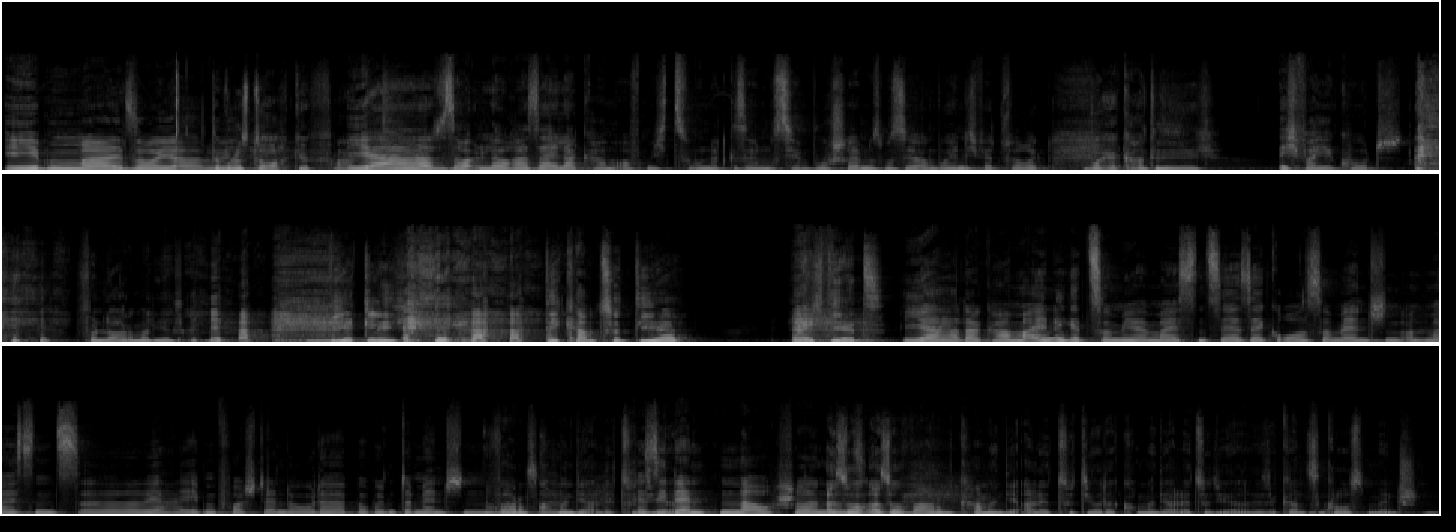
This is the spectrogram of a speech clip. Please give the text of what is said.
eben mal so, ja. Da wurdest du auch gefragt. Ja, Sa Laura Seiler kam auf mich zu und hat gesagt, du musst ja ein Buch schreiben, das muss ja irgendwo hin, ich werde verrückt. Woher kannte sie dich? Ich war ihr Coach. Von Laura Maria Ja. Wirklich? Ja. Die kam zu dir? Echt jetzt? Ja, da kamen einige zu mir, meistens sehr, sehr große Menschen und meistens äh, ja eben Vorstände oder berühmte Menschen. Warum und, kommen die alle zu Präsidenten dir? Präsidenten auch schon. Also, so. also warum kamen die alle zu dir oder kommen die alle zu dir, diese ganzen großen Menschen?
